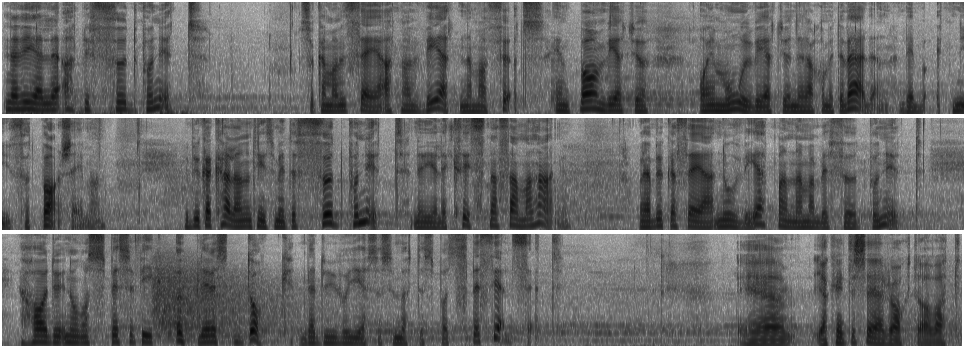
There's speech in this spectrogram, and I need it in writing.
När det gäller att bli född på nytt så kan man väl säga att man vet när man föds. En barn vet ju och en mor vet ju när det har kommit till världen. Det är ett nyfött barn säger man. Vi brukar kalla någonting som heter född på nytt när det gäller kristna sammanhang. Och jag brukar säga, nog vet man när man blir född på nytt. Har du någon specifik upplevelse dock där du och Jesus möttes på ett speciellt sätt? Eh, jag kan inte säga rakt av att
